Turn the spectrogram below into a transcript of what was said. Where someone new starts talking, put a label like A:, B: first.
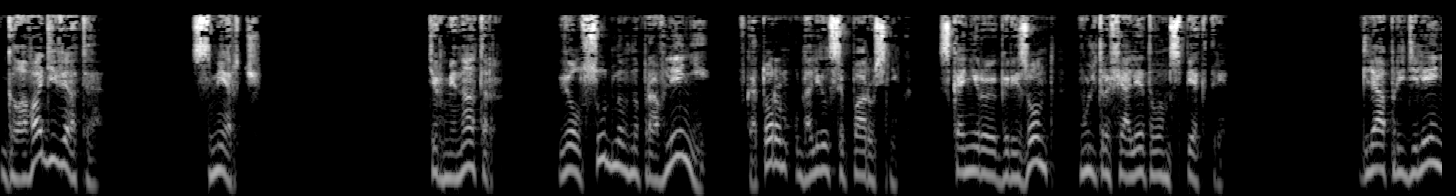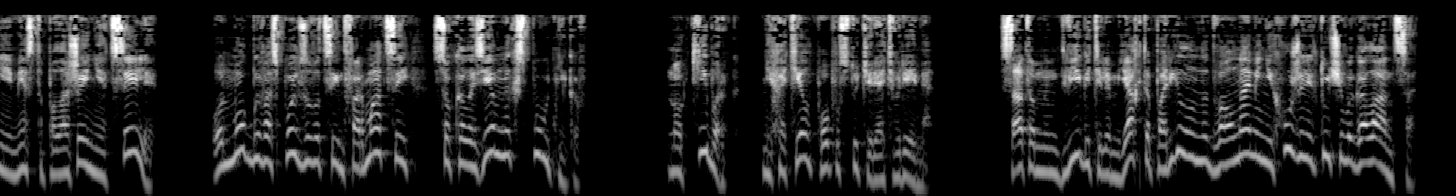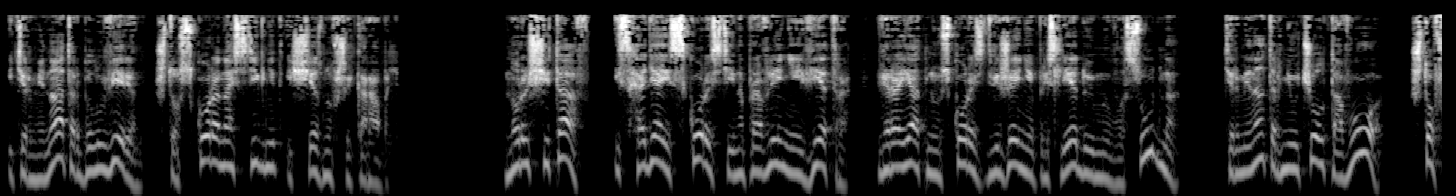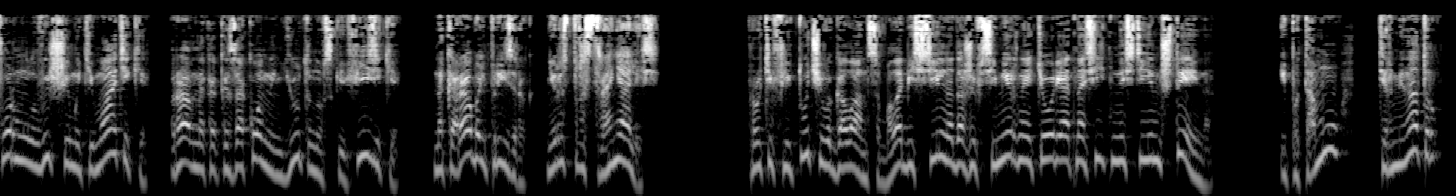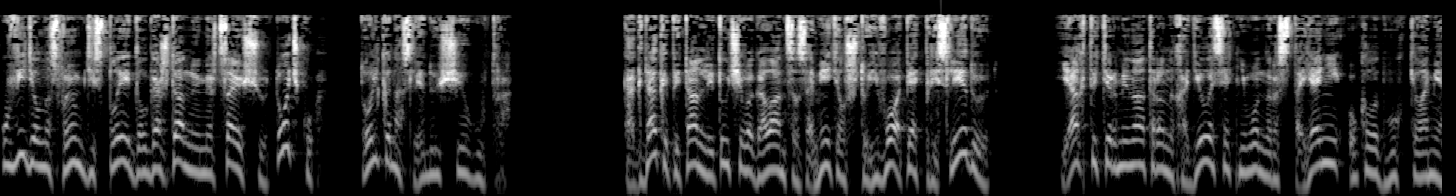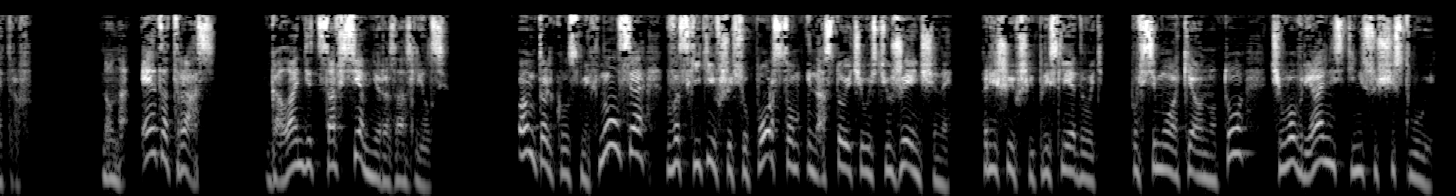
A: Глава девятая. Смерч. Терминатор вел судно в направлении, в котором удалился парусник, сканируя горизонт в ультрафиолетовом спектре. Для определения местоположения цели он мог бы воспользоваться информацией с околоземных спутников, но киборг не хотел попусту терять время. С атомным двигателем яхта парила над волнами не хуже летучего голландца, и Терминатор был уверен, что скоро настигнет исчезнувший корабль. Но рассчитав, исходя из скорости и направления ветра, вероятную скорость движения преследуемого судна, Терминатор не учел того, что формулы высшей математики, равно как и законы ньютоновской физики, на корабль-призрак не распространялись. Против летучего голландца была бессильна даже всемирная теория относительности Эйнштейна, и потому Терминатор увидел на своем дисплее долгожданную мерцающую точку только на следующее утро. Когда капитан летучего голландца заметил, что его опять преследуют, яхта Терминатора находилась от него на расстоянии около двух километров. Но на этот раз голландец совсем не разозлился. Он только усмехнулся, восхитившись упорством и настойчивостью женщины, решившей преследовать по всему океану то, чего в реальности не существует.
